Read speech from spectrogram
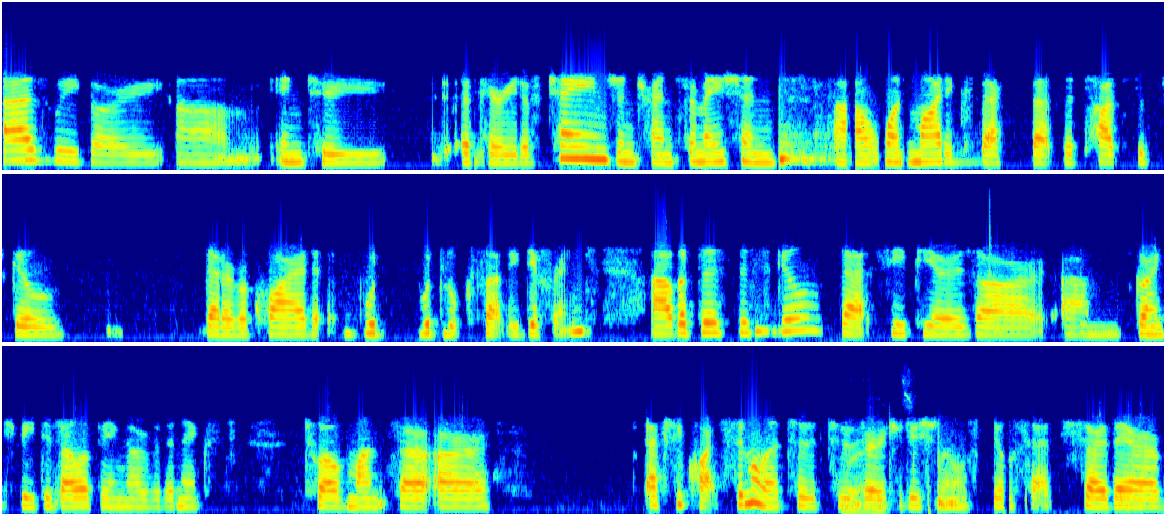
as we go um, into a period of change and transformation, uh, one might expect that the types of skills that are required would, would look slightly different. Uh, but the, the skills that CPOs are um, going to be developing over the next 12 months are, are actually quite similar to, to right. very traditional skill sets. So they're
